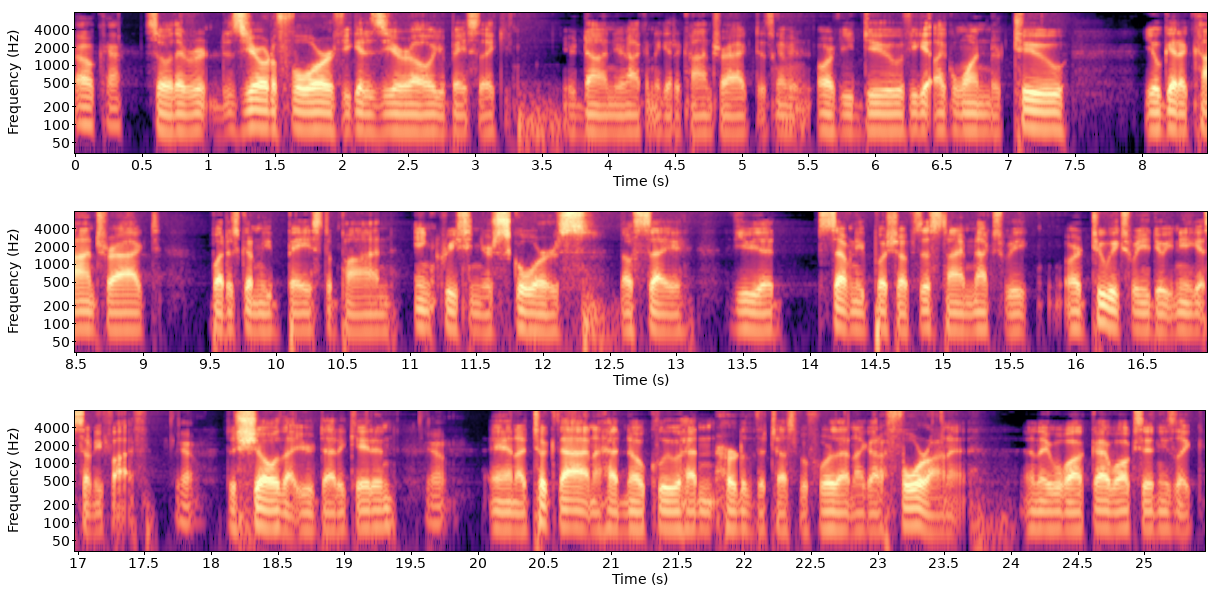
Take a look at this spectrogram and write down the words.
Okay. So they were zero to four. If you get a zero, you're basically like, you're done. You're not going to get a contract. It's going to be, or if you do, if you get like one or two, you'll get a contract, but it's going to be based upon increasing your scores. They'll say if you did 70 push-ups this time next week or two weeks when you do it, you need to get 75 Yeah. to show that you're dedicated. Yeah. And I took that and I had no clue, hadn't heard of the test before that, and I got a four on it. And they walk, guy walks in, he's like,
